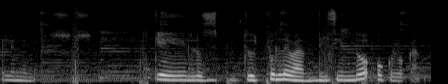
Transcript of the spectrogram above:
elementos que los espíritus pues le van diciendo o colocando.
